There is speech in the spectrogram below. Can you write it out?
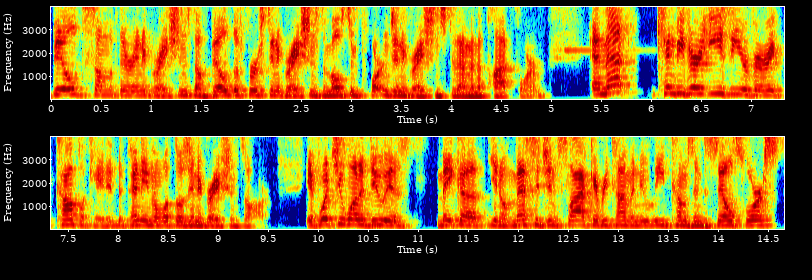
build some of their integrations. They'll build the first integrations, the most important integrations to them in the platform. And that can be very easy or very complicated depending on what those integrations are. If what you want to do is make a you know message in Slack every time a new lead comes into Salesforce,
